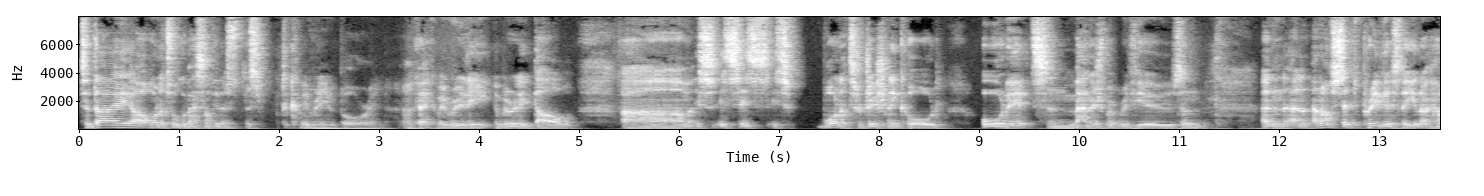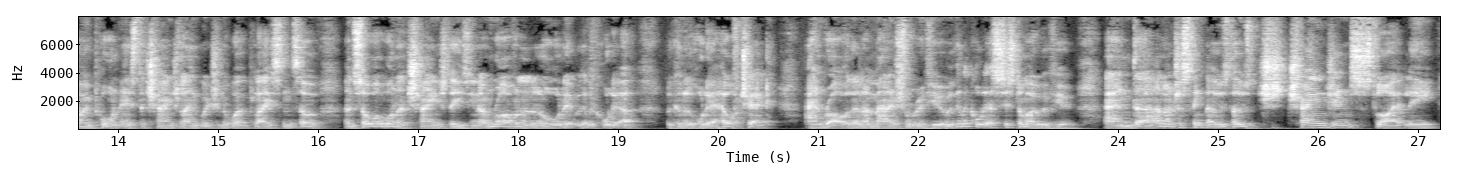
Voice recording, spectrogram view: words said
Today I want to talk about something that's, that's that can be really boring. Okay, can be really can be really dull. Um, it's, it's it's it's what are traditionally called audits and management reviews and and, and, and I've said previously, you know, how important it is to change language in the workplace, and so and so I want to change these. You know, rather than an audit, we're going to call it a we're going to call it a health check, and rather than a management review, we're going to call it a system overview. And uh, and I just think those those changing slightly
